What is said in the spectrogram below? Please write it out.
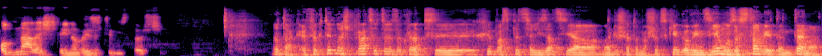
odnaleźć w tej nowej rzeczywistości? No tak, efektywność pracy to jest akurat y, chyba specjalizacja Mariusza Tomaszewskiego, więc jemu zostawię ten temat,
